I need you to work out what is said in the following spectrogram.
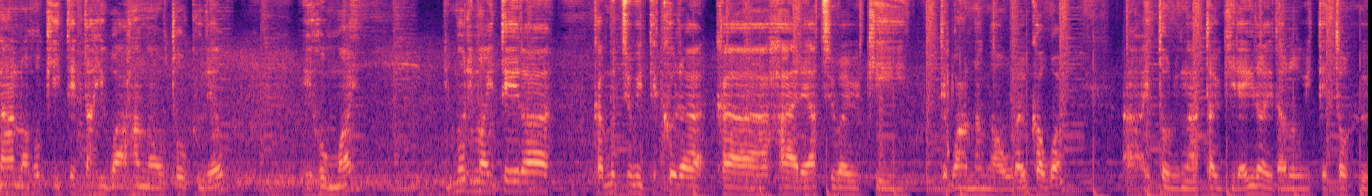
Nāna hoki tētahi wāhanga o tōku reo i homai. I muri mai i tērā, Ka mutu i te kura ka haere atu au ki Te Wānanga o Raukawa, e toru ngā tau ki reira i raro i te tohu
